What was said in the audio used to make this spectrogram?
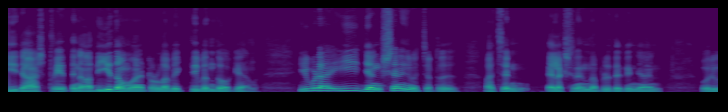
ഈ രാഷ്ട്രീയത്തിന് അതീതമായിട്ടുള്ള വ്യക്തിബന്ധമൊക്കെയാണ് ഇവിടെ ഈ ജംഗ്ഷനിൽ വെച്ചിട്ട് അച്ഛൻ ഇലക്ഷൻ നിന്നപ്പോഴത്തേക്ക് ഞാൻ ഒരു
